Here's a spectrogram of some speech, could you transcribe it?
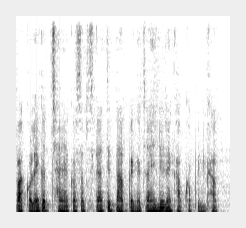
ฝากกดไลค์กดแชร์กด subscribe ติดตามเป็นกำลังใจให้ด้วยนะครับขอบคุณครับ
